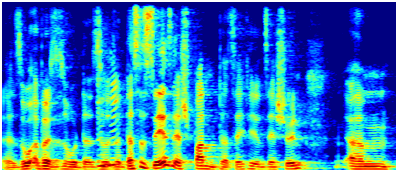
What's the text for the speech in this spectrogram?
Äh, so, aber so, das, mhm. das, ist sehr, sehr spannend tatsächlich und sehr schön. Ähm,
